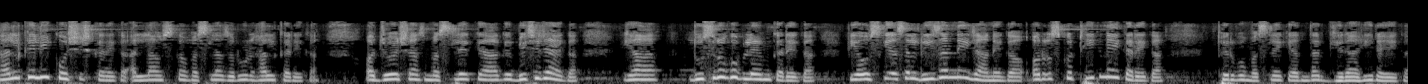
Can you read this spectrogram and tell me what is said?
حل کے لیے کوشش کرے گا، اللہ اس کا مسئلہ ضرور حل کرے گا اور جو شخص مسئلے کے آگے بچ جائے گا یا دوسروں کو بلیم کرے گا یا اس کی اصل ریزن نہیں جانے گا اور اس کو ٹھیک نہیں کرے گا، پھر وہ مسئلے کے اندر گھرا ہی رہے گا۔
